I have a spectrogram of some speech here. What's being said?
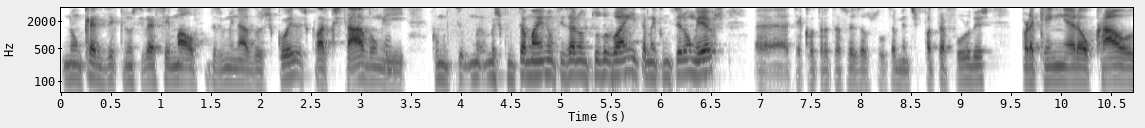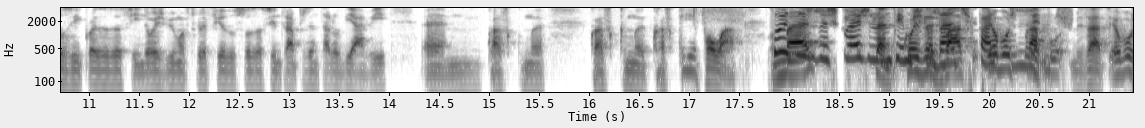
Não quer dizer que não estivessem mal determinadas coisas, claro que estavam, e, como, mas como também não fizeram tudo bem e também cometeram erros, uh, até contratações absolutamente espatafúrdias para quem era o caos e coisas assim. hoje vi uma fotografia do Sousa Sintra a apresentar o Diaby, um, ehm, quase que uma quase que, me, quase que ia para o lado. Coisas Mas, das quais não portanto, temos coisas básicas. Eu vou esperar pelo, exato, eu vou,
